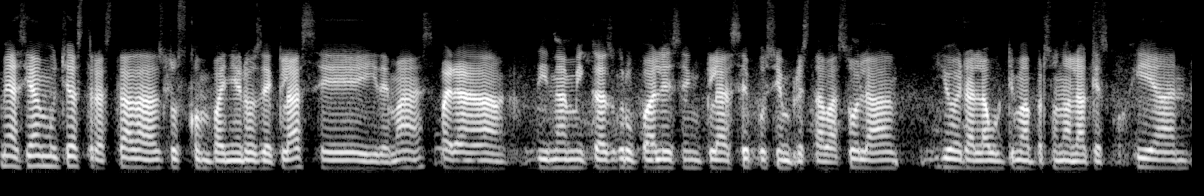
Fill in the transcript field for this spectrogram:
me hacían muchas trastadas los compañeros de clase y demás. Para dinámicas grupales en clase, pues siempre estaba sola. Yo era la última persona a la que escogían.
